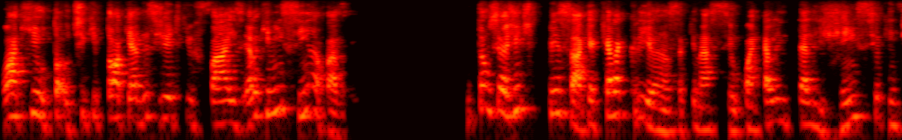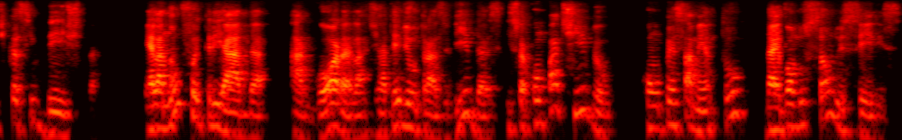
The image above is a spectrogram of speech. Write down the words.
olha aqui, o, o TikTok é desse jeito que faz. Ela que me ensina a fazer. Então, se a gente pensar que aquela criança que nasceu com aquela inteligência que a gente fica assim besta, ela não foi criada agora, ela já teve outras vidas, isso é compatível com o pensamento da evolução dos seres.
